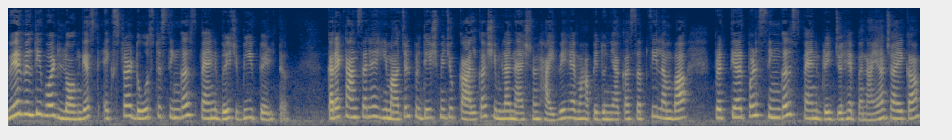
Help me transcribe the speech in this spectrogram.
Where will the world longest extradosed single span bridge be built correct answer है, हिमाचल प्रदेश में जो कालका शिमला नेशनल हाईवे है, वहाँ पे दुनिया का सबसे लंबा प्रत्यर्पण सिंगल स्पैन ब्रिज जो है बनाया जाएगा।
